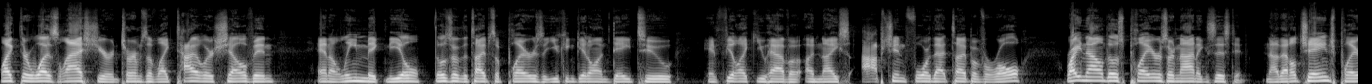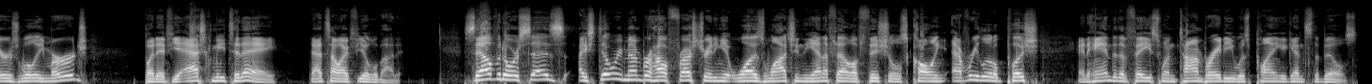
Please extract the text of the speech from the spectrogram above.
like there was last year in terms of like Tyler Shelvin and Alim McNeill. Those are the types of players that you can get on day two and feel like you have a, a nice option for that type of a role. Right now, those players are non existent. Now, that'll change. Players will emerge. But if you ask me today, that's how I feel about it. Salvador says, I still remember how frustrating it was watching the NFL officials calling every little push and hand to the face when Tom Brady was playing against the Bills.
